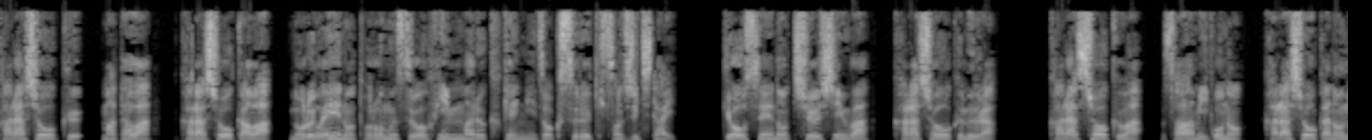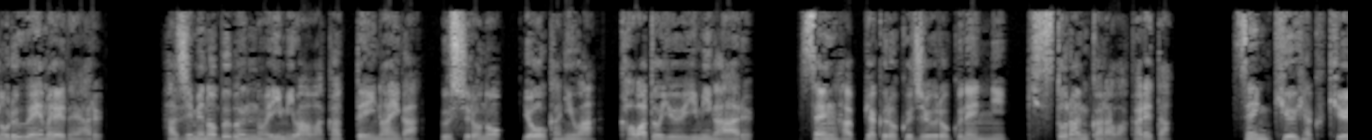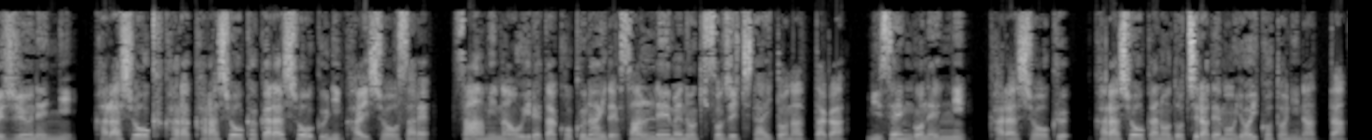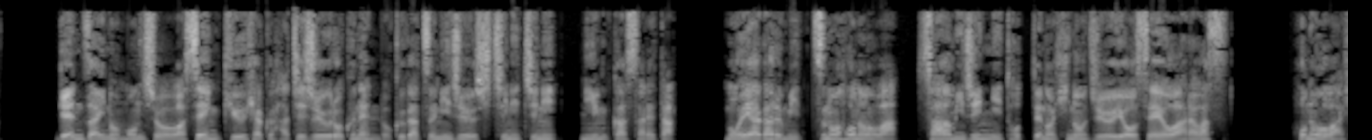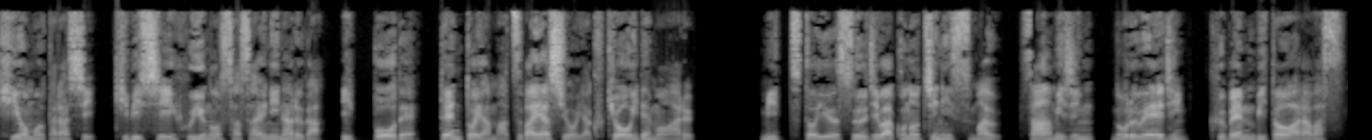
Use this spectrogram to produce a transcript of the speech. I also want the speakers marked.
Speaker 1: カラショーク、または、カラショーカは、ノルウェーのトロムスオフィンマルク県に属する基礎自治体。行政の中心は、カラショーク村。カラショークは、サーミ語の、カラショーカのノルウェー名である。はじめの部分の意味は分かっていないが、後ろの、洋歌には、川という意味がある。1866年に、キストランから分かれた。1990年に、カラショークからカラショーカカラショークに解消され、サーミナを入れた国内で3例目の基礎自治体となったが、2005年に、カラショーク、カラショーカのどちらでも良いことになった。現在の紋章は1986年6月27日に認可された。燃え上がる3つの炎は、サーミ人にとっての火の重要性を表す。炎は火をもたらし、厳しい冬の支えになるが、一方で、テントや松林を焼く脅威でもある。三つという数字はこの地に住まう、サーミ人、ノルウェー人、クベン人を表す。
